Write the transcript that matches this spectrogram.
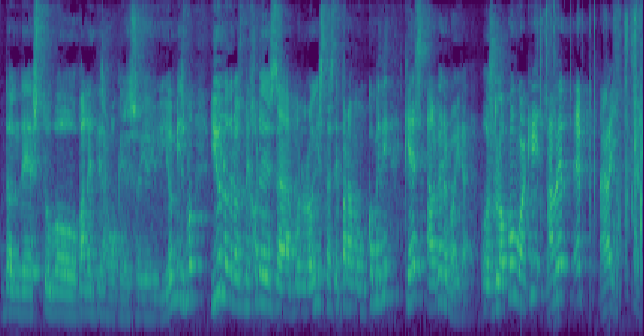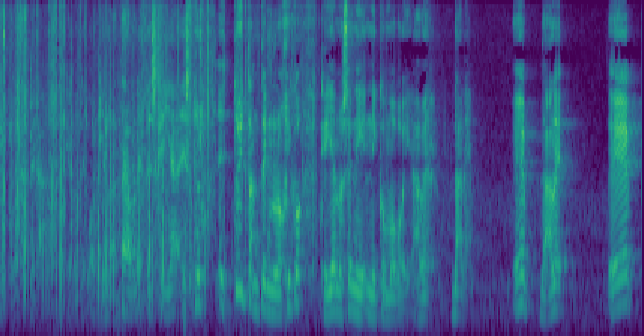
donde estuvo Valentín algo que soy yo, yo, mismo, y uno de los mejores uh, monologuistas de Paramount Comedy, que es Albert Boira. Os lo pongo aquí, a ver, ep, ay, aquí, espera, que lo tengo aquí en la tablet, es que ya esto es, estoy tan tecnológico que ya no sé ni, ni cómo voy. A ver, dale, ep, dale, ep.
